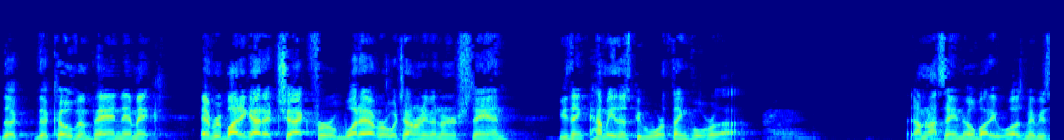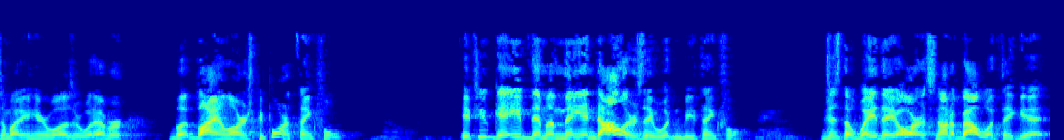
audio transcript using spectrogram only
the, the COVID pandemic, everybody got a check for whatever, which I don't even understand. You think, how many of those people were thankful for that? I'm not saying nobody was. Maybe somebody in here was or whatever. But by and large, people aren't thankful. If you gave them a million dollars, they wouldn't be thankful. Just the way they are. It's not about what they get.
